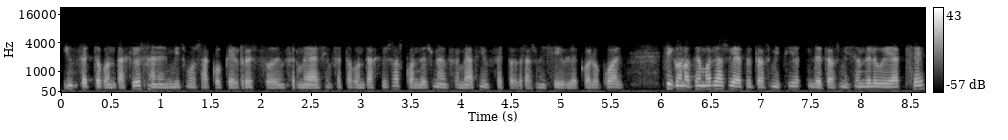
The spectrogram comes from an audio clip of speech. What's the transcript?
infectocontagiosa en el mismo saco que el resto de enfermedades infectocontagiosas cuando es una enfermedad infectotransmisible. Con lo cual, si conocemos las vías de transmisión, de transmisión del VIH,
